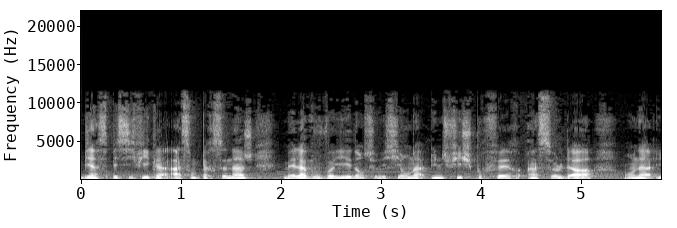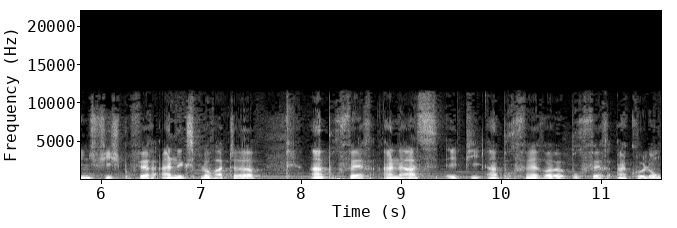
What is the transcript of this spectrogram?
bien spécifique à, son personnage. Mais là, vous voyez, dans celui-ci, on a une fiche pour faire un soldat, on a une fiche pour faire un explorateur, un pour faire un as, et puis un pour faire euh, pour faire un colon.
